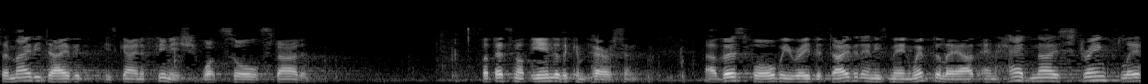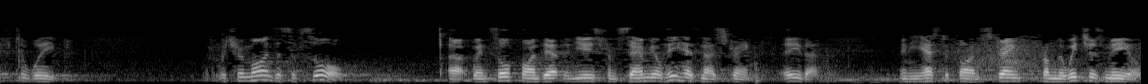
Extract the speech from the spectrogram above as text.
So maybe David is going to finish what Saul started. But that's not the end of the comparison. Uh, verse 4, we read that David and his men wept aloud and had no strength left to weep. Which reminds us of Saul. Uh, when Saul finds out the news from Samuel, he has no strength either. And he has to find strength from the witch's meal.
